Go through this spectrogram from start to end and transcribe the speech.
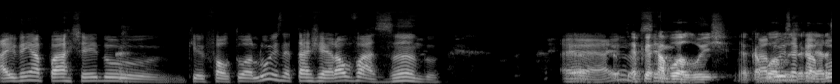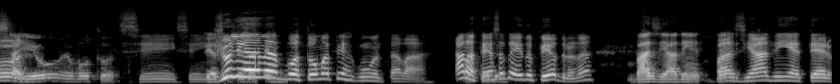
Aí vem a parte aí do que faltou a luz, né? Tá geral vazando. É, é, é porque sei. acabou a luz. Acabou a luz, a, luz, acabou. a saiu, eu voltou. Sim, sim. Pedro Juliana botou uma pergunta lá. Ah, não, tem essa daí do Pedro, né? Baseado em Ethereum. Baseado em Ethereum.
